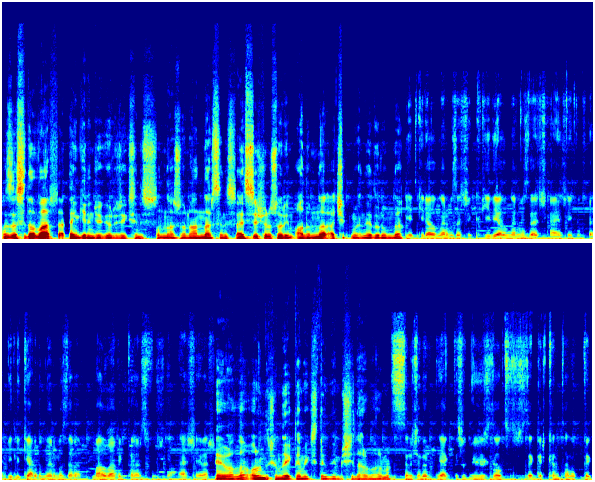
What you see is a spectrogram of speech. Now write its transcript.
Fazlası da var. Zaten gelince göreceksiniz. Ondan sonra anlarsınız. Ben size şunu sorayım. Alımlar açık mı? Ne durumda? Yetkili alımlarımız açık, PD alımlarımız da açık aynı şekilde. Birlik yardımlarımız da var. Mal varlık da var sunucuda. Her şey var. Eyvallah. Onun dışında eklemek istediğim bir şeyler var mı? Sunucunun yaklaşık bir %30, %40'ını tanıttık.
